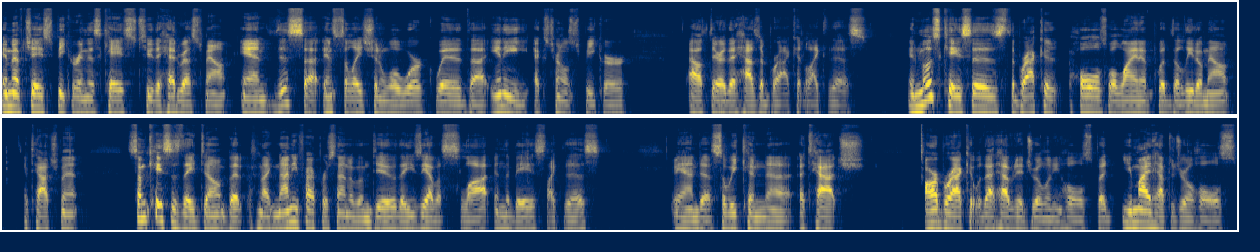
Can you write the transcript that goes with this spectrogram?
MFJ speaker in this case to the headrest mount, and this uh, installation will work with uh, any external speaker out there that has a bracket like this. In most cases, the bracket holes will line up with the Lido mount attachment. Some cases they don't, but like 95% of them do. They usually have a slot in the base like this. And uh, so we can uh, attach our bracket without having to drill any holes, but you might have to drill holes.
